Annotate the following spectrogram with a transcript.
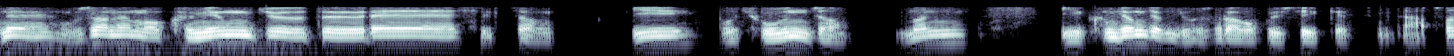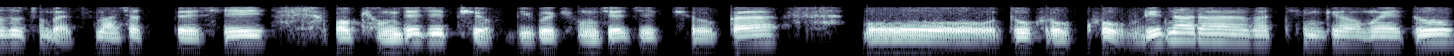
네, 우선은 뭐 금융주들의 실적이 뭐 좋은 점은 이 긍정적 요소라고 볼 수 있겠습니다. 앞서도 좀 말씀하셨듯이 뭐 경제 지표, 미국의 경제 지표가 뭐도 그렇고 우리나라 같은 경우에도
